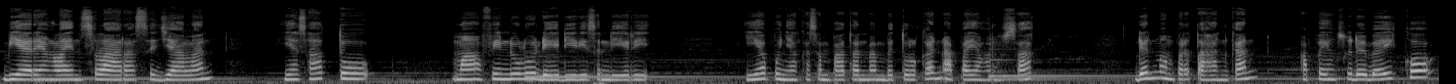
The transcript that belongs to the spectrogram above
biar yang lain selaras sejalan, ya satu, maafin dulu deh diri sendiri. Ia punya kesempatan membetulkan apa yang rusak dan mempertahankan apa yang sudah baik kok.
